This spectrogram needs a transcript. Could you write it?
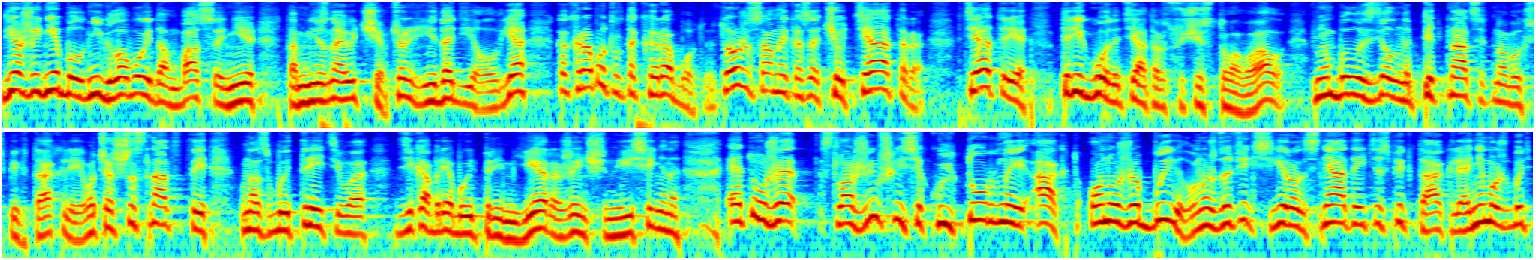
Я же не был ни главой Донбасса, ни там не знаю чем, что не доделал. Я как работал, так и работаю. То же самое касается что, театра. В театре три года театр существовал, в нем было сделано 15 новых спектаклей. Вот сейчас 16 у нас будет 3 декабря будет премьера «Женщина Есенина». Это уже сложившийся культурный акт, он уже был, он уже зафиксирован, сняты эти спектакли, они, может быть,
